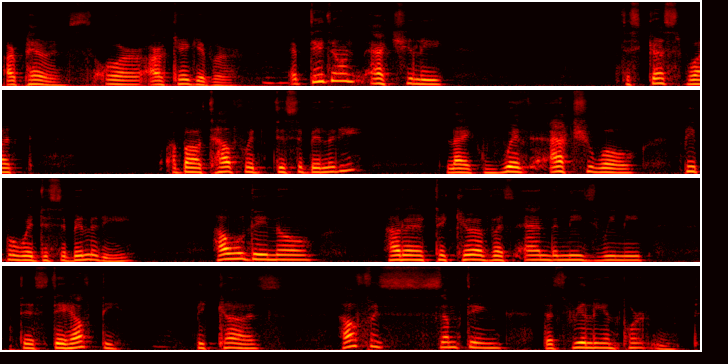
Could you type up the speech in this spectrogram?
our parents or our caregiver. Mm-hmm. If they don't actually discuss what about health with disability, like with actual people with disability, how will they know how to take care of us and the needs we need to stay healthy? Because health is something that's really important.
